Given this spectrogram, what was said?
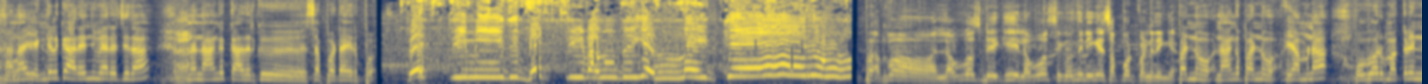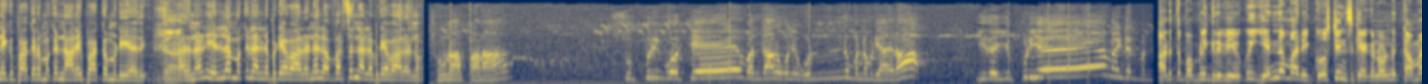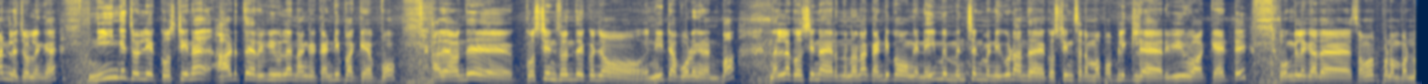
ஆனால் எங்களுக்கு அரேஞ்ச் மேரேஜ் தான். ஆனால் நாங்கள் காதலுக்கு சப்போர்ட்டாக இருப்போம். வெற்றி மீது வெற்றி வந்து என்னை சேரும். அப்போ லவ்வர்ஸ் டேக்கு லவ்வர்ஸுக்கு வந்து நீங்க சப்போர்ட் பண்ணுதீங்க பண்ணுவோம். நாங்கள் பண்ணுவோம். ஏம்னா ஒவ்வொரு மக்களும் இன்னைக்கு பார்க்குற மக்கள் நாளைக்கு பார்க்க முடியாது. அதனால எல்லா மக்களும் நல்லபடியாக வாழணும் லவ்வர்ஸும் நல்லபடியாக வாழணும். சூனாப்பானா? சுப்ரீம் கோர்ட்டே வந்தாலும் உன்னை ஒண்ணும் பண்ண முடியாதுடா. இதை இப்படியே மெயின்டைன் பண்ண. அடுத்த பப்ளிக் ரிவ்யூக்கு என்ன மாதிரி கொஸ்டின்ஸ் கேட்கணும்னு கமெண்ட்ல சொல்லுங்க. நீங்க சொல்லிய கொஸ்டினை அடுத்த ரிவ்யூவில் நாங்கள் கண்டிப்பாக கேட்போம். அதை வந்து கொஸ்டின்ஸ் வந்து கொஞ்சம் நீட்டாக போடுங்க நண்பா. நல்ல கொஸ்டினாக இருந்தோம்னா கண்டிப்பாக உங்கள் நெய்மை மென்ஷன் பண்ணி கூட அந்த கொஸ்டின்ஸை நம்ம பப்ளிக்கில் ரிவ்யூவாக கேட்டு உங்களுக்கு அதை சமர்ப்பணம் பண்ணுவோம்.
